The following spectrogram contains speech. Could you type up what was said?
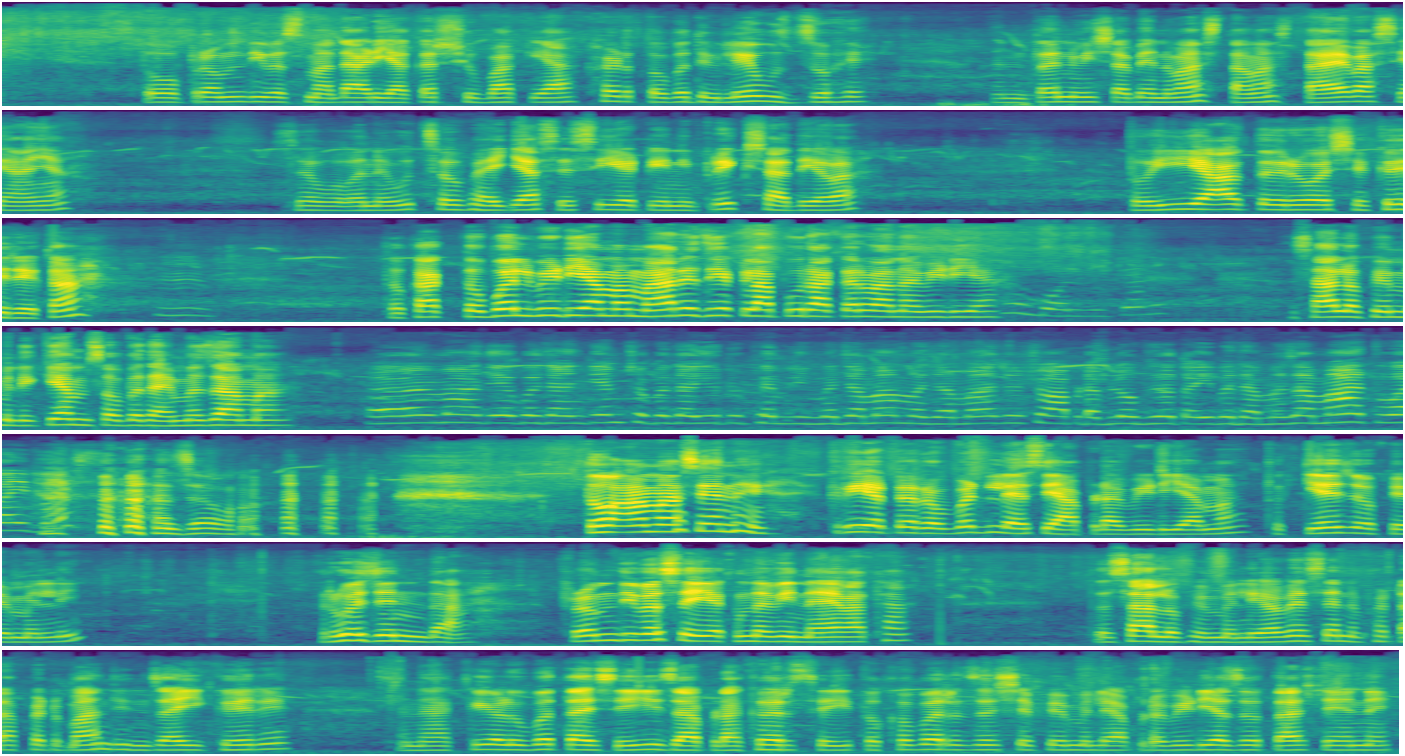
તો પ્રમ દિવસમાં દાળિયા કરશું બાકી આ ખડ તો બધું લેવું જ જોઈએ અને તન્વિષાબેન વાંચતા વાંચતા આવ્યા છે અહીંયા. જવો અને ઉત્સવભાઈ ગયા છે સીએટીની પરીક્ષા દેવા. તો એ આવતો રહ્યો છે ઘરે કાં? તો કાક તો બોલ વિડિયામાં મારે જ એકલા પૂરા કરવાના વિડિયા. ચાલો ફેમિલી કેમ છો બધા મજામાં? મહાદેવ બધાને કેમ છો બધા? યુટ્યુબ ફેમિલી મજામાં? મજામાં? જો છો આપણા બ્લોગ જોતો એ બધા મજામાં તો હોય બસ. જો તો આમાં છે ને ક્રિએટરો બદલે છે આપણા વિડીયામાં. તો કહેજો ફેમિલી રોજિંદા. પ્રમ દિવસે એક નવીન આવ્યા હતા. તો ચાલો ફેમિલી હવે છે ને ફટાફટ બાંધીને જાય ઘરે. અને આ કેળું બતાવશે એ જ આપણા ઘર છે એ તો ખબર જ હશે ફેમિલી આપણા વિડીયા જોતા હશે એને.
